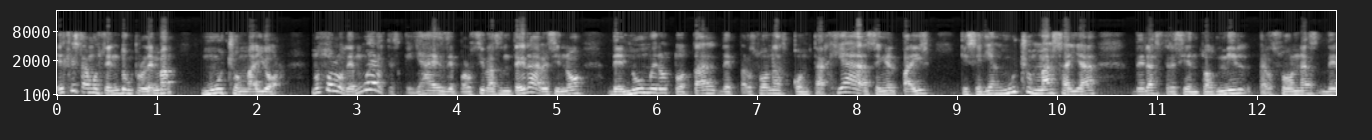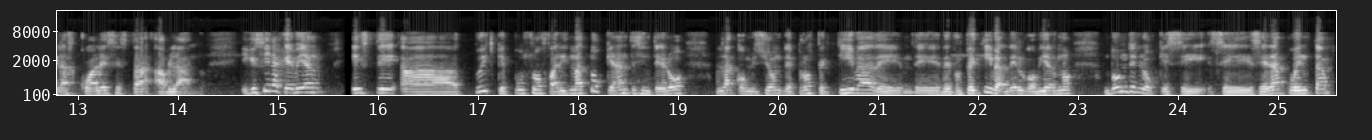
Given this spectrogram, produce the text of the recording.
es que estamos teniendo un problema mucho mayor no solo de muertes, que ya es de por sí bastante grave, sino de número total de personas contagiadas en el país, que serían mucho más allá de las 300 mil personas de las cuales se está hablando. Y quisiera que vean este uh, tweet que puso Farid Matou, que antes integró la comisión de prospectiva, de, de, de prospectiva del gobierno, donde lo que se, se, se da cuenta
